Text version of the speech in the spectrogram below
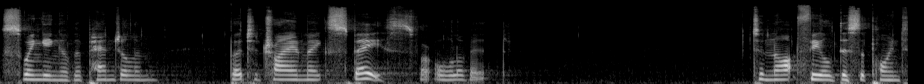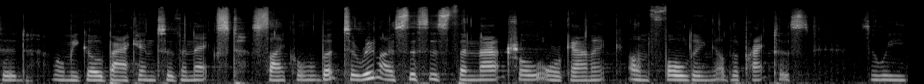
swinging of the pendulum, but to try and make space for all of it. To not feel disappointed when we go back into the next cycle, but to realize this is the natural, organic unfolding of the practice. So we,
